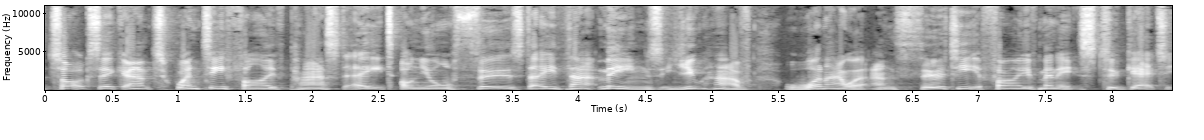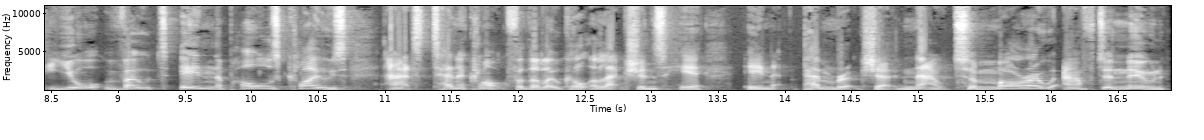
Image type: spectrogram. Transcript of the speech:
And Toxic at 25 past 8 on your Thursday. That means you have 1 hour and 35 minutes to get your vote in. The polls close at 10 o'clock for the local elections here in Pembrokeshire. Now, tomorrow afternoon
